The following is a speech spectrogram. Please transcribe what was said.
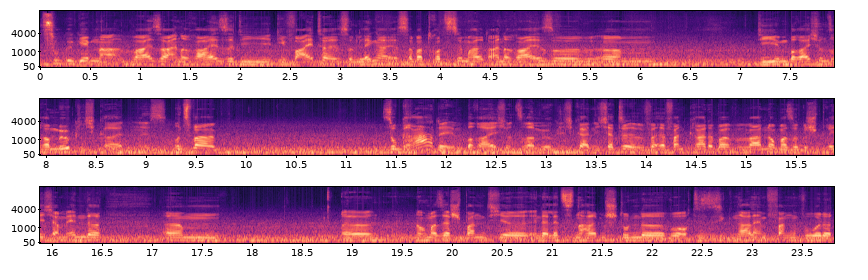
zugegebenerweise eine Reise, die, die weiter ist und länger ist, aber trotzdem halt eine Reise, ähm, die im Bereich unserer Möglichkeiten ist. Und zwar so gerade im Bereich unserer Möglichkeiten. Ich hatte, fand gerade, war noch mal so ein Gespräch am Ende, ähm, äh, noch mal sehr spannend hier in der letzten halben Stunde, wo auch dieses Signal empfangen wurde.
